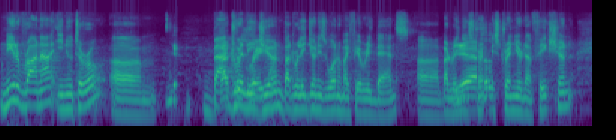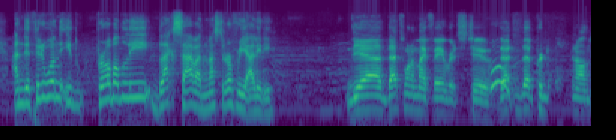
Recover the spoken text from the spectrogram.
Nirvana, In Utero, um, Bad a great Religion. Bad Religion is one of my favorite bands. Uh, Bad Religion, Yeah, Stranger Than Fiction, and the third one is probably Black Sabbath, Master of Reality. Yeah, that's one of my favorites too. Woo. That the production on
